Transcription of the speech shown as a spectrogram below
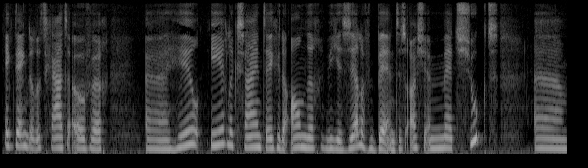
Ik denk dat het gaat over eh, heel eerlijk zijn tegen de ander wie je zelf bent. Dus als je een match zoekt, ehm,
